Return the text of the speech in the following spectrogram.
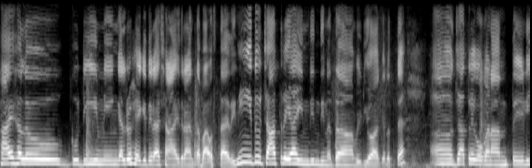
ಹಾಯ್ ಹಲೋ ಗುಡ್ ಈವ್ನಿಂಗ್ ಎಲ್ಲರೂ ಹೇಗಿದ್ದೀರಾ? ಚೆನ್ನಾಗಿದ್ದೀರಾ ಅಂತ ಭಾವಿಸ್ತಾ ಇದ್ದೀನಿ. ಇದು ಜಾತ್ರೆಯ ಹಿಂದಿನ ದಿನದ ವಿಡಿಯೋ ಆಗಿರುತ್ತೆ. ಜಾತ್ರೆಗೆ ಹೋಗೋಣ ಅಂತೇಳಿ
